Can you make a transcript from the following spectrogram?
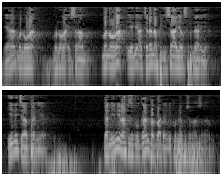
Ya, menolak menolak Islam, menolak ya ini ajaran Nabi Isa yang sebenarnya. Ini jawabannya. Dan inilah disebutkan bapak dan ibu Nabi SAW.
